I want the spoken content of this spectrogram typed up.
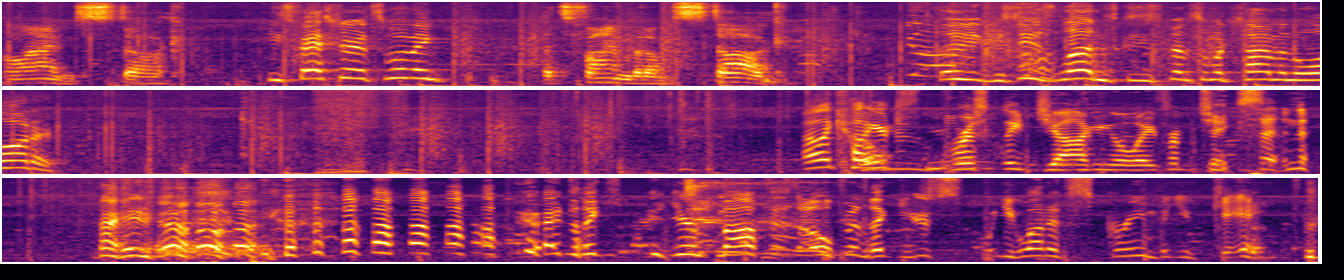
Oh, I'm stuck. He's faster at swimming. That's fine, but I'm stuck. Look, you can see his lungs because he spent so much time in the water. I like how you're just briskly jogging away from Jason, I know. and like your mouth is open, like you're you want to scream but you can't.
